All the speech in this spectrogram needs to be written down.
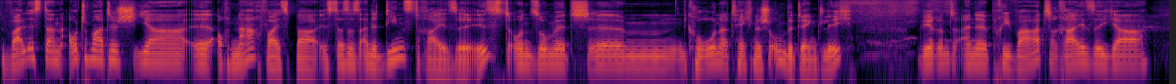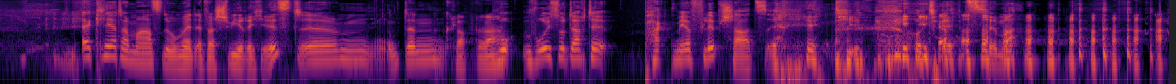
weil es dann automatisch ja äh, auch nachweisbar ist, dass es eine Dienstreise ist und somit ähm, Corona-technisch unbedenklich, während eine Privatreise ja erklärtermaßen im Moment etwas schwierig ist. Ähm, dann, Kloppt, oder? wo, wo ich so dachte, packt mehr Flipcharts in die Hotelzimmer.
